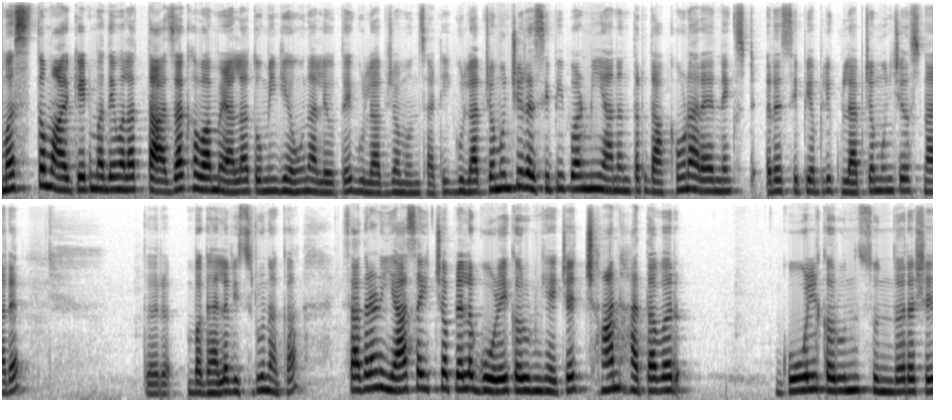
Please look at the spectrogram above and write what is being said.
मस्त मार्केटमध्ये मला ताजा खवा मिळाला तो मी घेऊन आले होते गुलाबजामुनसाठी. गुलाबजामुनची रेसिपी पण मी यानंतर दाखवणार आहे. नेक्स्ट रेसिपी आपली गुलाबजामुनची असणार आहे. तर बघायला विसरू नका. साधारण या साईजचे आपल्याला गोळे करून घ्यायचे छान हातावर गोल करून सुंदर असे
